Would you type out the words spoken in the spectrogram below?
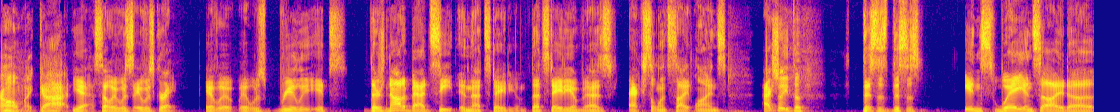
Oh my god. Yeah. So it was, it was great. It, wa- it was really, it's, there's not a bad seat in that stadium. That stadium has excellent sight lines. Actually, the, this is, this is in way inside, uh,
